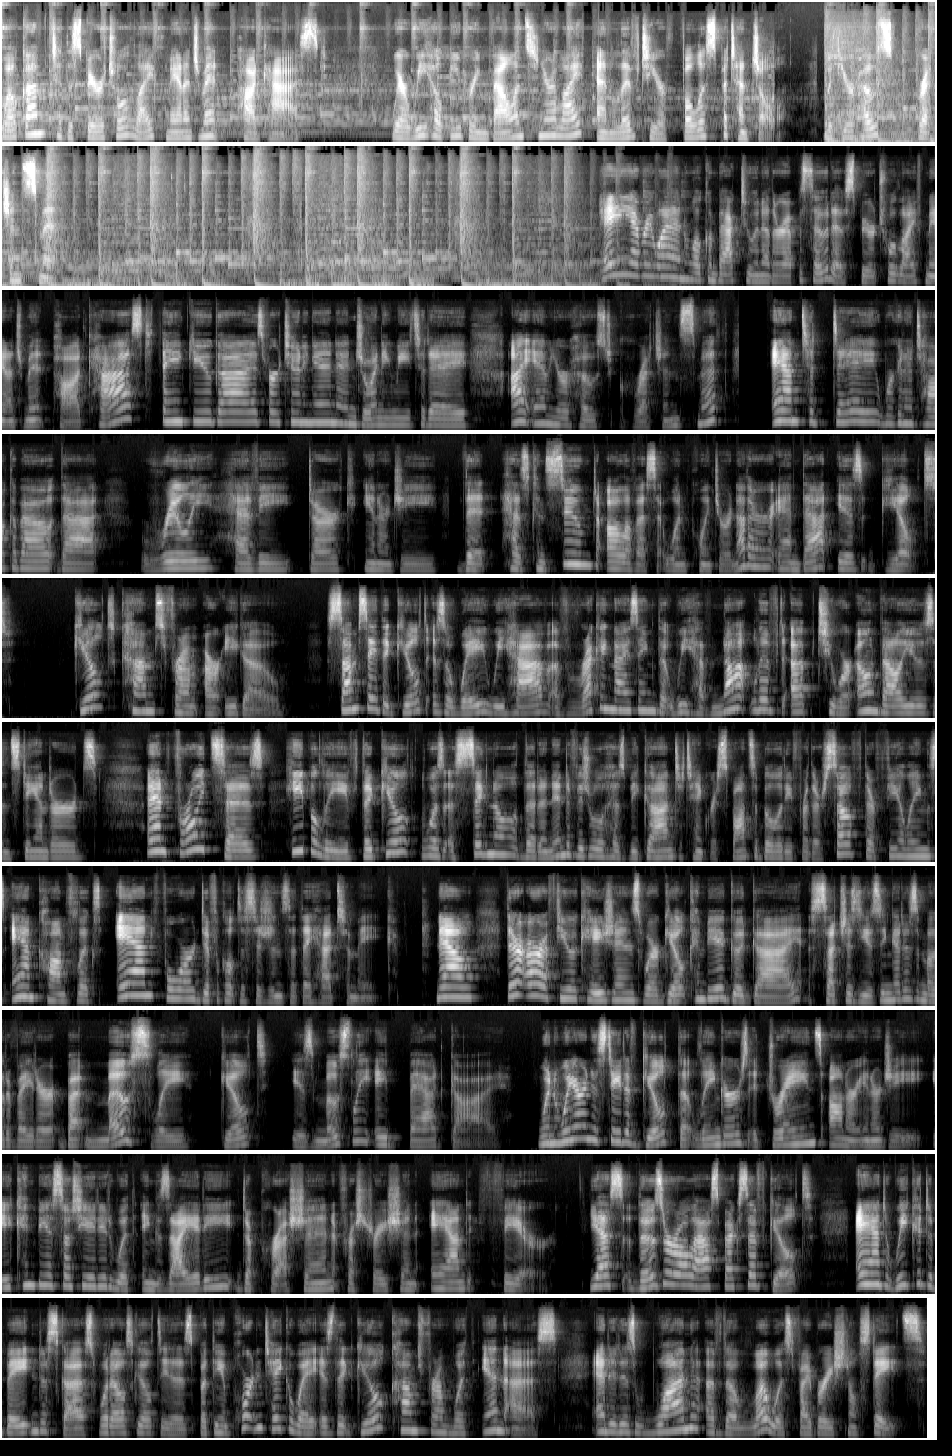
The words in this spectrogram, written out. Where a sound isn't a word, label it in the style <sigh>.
Welcome to the Spiritual Life Management Podcast, where we help you bring balance in your life and live to your fullest potential. With your host, Gretchen Smith. Hey everyone, welcome back to another episode of Spiritual Life Management Podcast. Thank you guys for tuning in and joining me today. I am your host, Gretchen Smith, and today we're going to talk about that really heavy, dark energy that has consumed all of us at one point or another, and that is guilt. Guilt comes from our ego. Some say that guilt is a way we have of recognizing that we have not lived up to our own values and standards. And Freud says he believed that guilt was a signal that an individual has begun to take responsibility for their self, their feelings, and conflicts, and for difficult decisions that they had to make. Now, there are a few occasions where guilt can be a good guy, such as using it as a motivator, but mostly, guilt is mostly a bad guy. When we are in a state of guilt that lingers, it drains on our energy. It can be associated with anxiety, depression, frustration, and fear. Yes, those are all aspects of guilt, and we could debate and discuss what else guilt is, but the important takeaway is that guilt comes from within us, and it is one of the lowest vibrational states.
